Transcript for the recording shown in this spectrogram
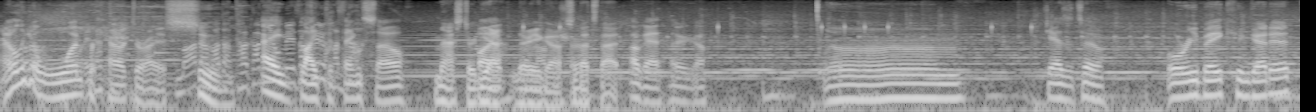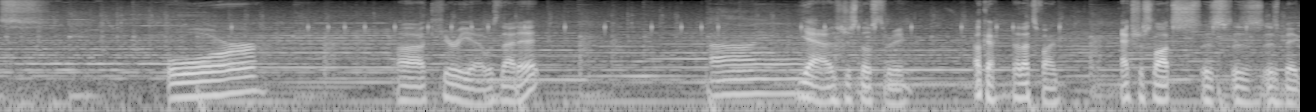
I only get one per character, I assume. I like to think so. Mastered, yeah. There you go. Sure. So that's that. Okay, there you go. Um, she has it too. Oribe can get it. Or uh, Kiria. Was that it? Uh, yeah, it was just those three. Okay, no, that's fine. Extra slots is is is big.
